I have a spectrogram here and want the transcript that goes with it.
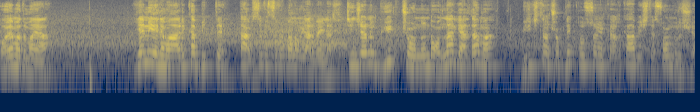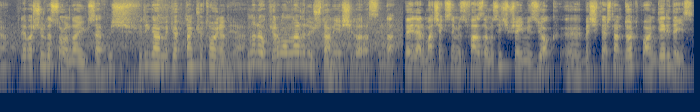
Koyamadım ayağa. Yemeyelim harika bitti. Tamam 0-0 bana uyar beyler. İkinci büyük çoğunluğunda onlar geldi ama bir iki tane çok net pozisyon yakaladık abi işte son vuruş ya. Lebaşur da sonradan yükseltmiş. Frigan ve Gökten kötü oynadı ya. Bunlara bakıyorum onlarda da 3 tane yeşil var aslında. Beyler maç eksiğimiz fazlamız hiçbir şeyimiz yok. Ee, Beşiktaş'tan 4 puan gerideyiz.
